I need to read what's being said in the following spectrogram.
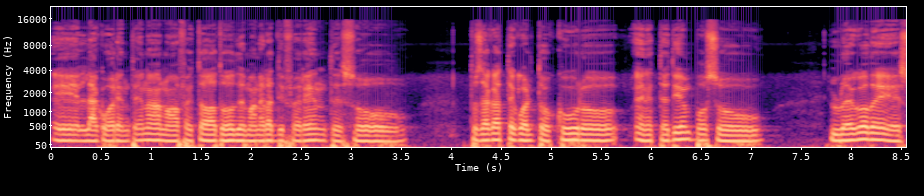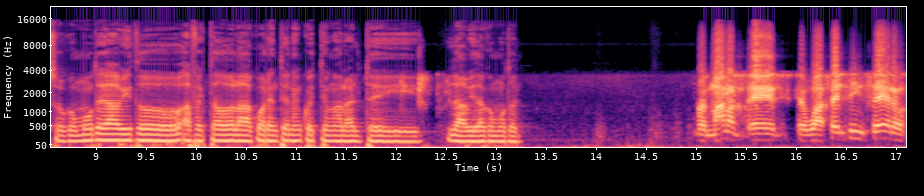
eh, la cuarentena nos ha afectado a todos de maneras diferentes, o tú sacaste cuarto oscuro en este tiempo, so, luego de eso, ¿cómo te ha afectado la cuarentena en cuestión al arte y la vida como tal? Pues hermano, te voy a ser sincero,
